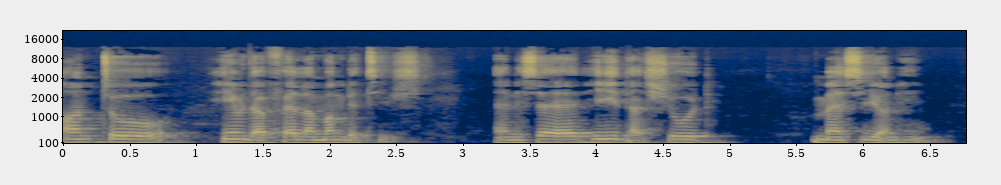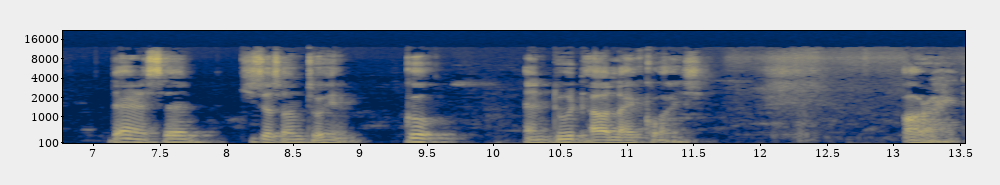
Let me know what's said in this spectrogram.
unto him that fell among the thieves? And he said, He that showed mercy on him. Then said Jesus unto him, Go and do thou likewise. All right.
